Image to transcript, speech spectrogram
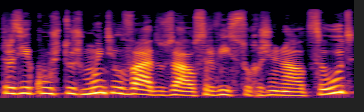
trazia custos muito elevados ao Serviço Regional de Saúde,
